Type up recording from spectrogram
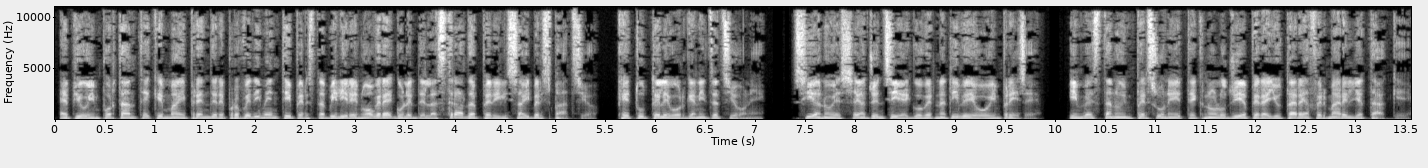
è più importante che mai prendere provvedimenti per stabilire nuove regole della strada per il cyberspazio che tutte le organizzazioni, siano esse agenzie governative o imprese, investano in persone e tecnologie per aiutare a fermare gli attacchi,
